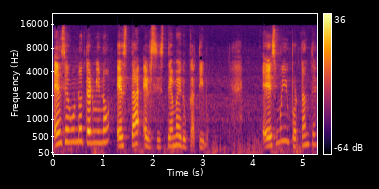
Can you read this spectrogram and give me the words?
En segundo término está el sistema educativo. Es muy importante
